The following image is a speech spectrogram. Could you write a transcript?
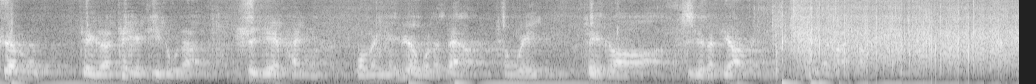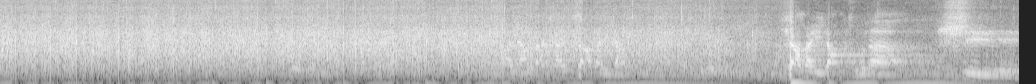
宣布这个这个季度的世界排名，我们已经越过了戴尔，成为这个世界的第二位。大家再看下面一张，下面一张图呢是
